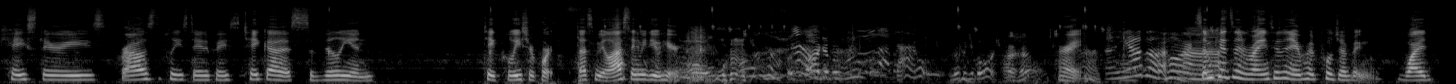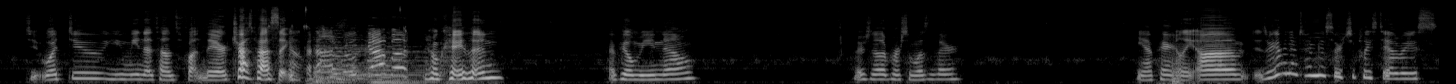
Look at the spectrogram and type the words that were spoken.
Case theories, browse the police database, take a civilian, take police report. That's gonna be the last thing we do here. Alright. Some kids in running through the neighborhood pool jumping. Why do, what do you mean that sounds fun? They are trespassing. Okay then. I feel mean now. There's another person, wasn't there? Yeah, apparently. Um, do we have enough time to search the police database?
